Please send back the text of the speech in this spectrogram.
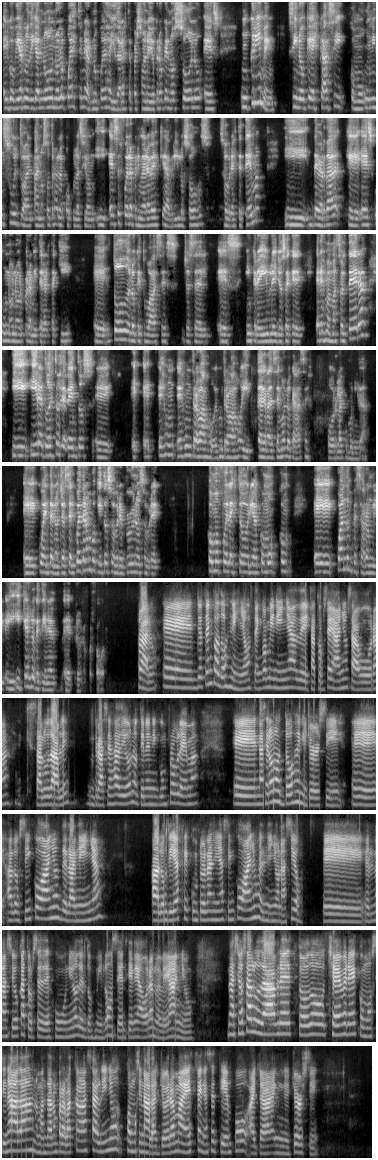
el gobierno diga, no, no lo puedes tener, no puedes ayudar a esta persona, yo creo que no solo es un crimen, sino que es casi como un insulto a, nosotros, a la población. Y esa fue la primera vez que abrí los ojos sobre este tema. Y de verdad que es un honor para mí tenerte aquí. Eh, todo lo que tú haces, Giselle, es increíble. Yo sé que eres mamá soltera y ir a todos estos eventos eh, eh, es, un, es un trabajo, es un trabajo y te agradecemos lo que haces por la comunidad. cuéntanos, Giselle, cuéntanos un poquito sobre Bruno, sobre cómo fue la historia, cómo, cuándo empezaron y, qué es lo que tiene Bruno, por favor. Claro, yo tengo dos niños, tengo a mi niña de 14 años ahora, saludable, gracias a Dios, no tiene ningún problema. Eh, nacieron los dos en New Jersey. Eh, a los cinco años de la niña, a los días que cumplió la niña cinco años, el niño nació. Eh, él nació 14 de junio del 2011, él tiene ahora nueve años. Nació saludable, todo chévere, como si nada, nos mandaron para la casa, el niño como si nada. Yo era maestra en ese tiempo allá en New Jersey.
